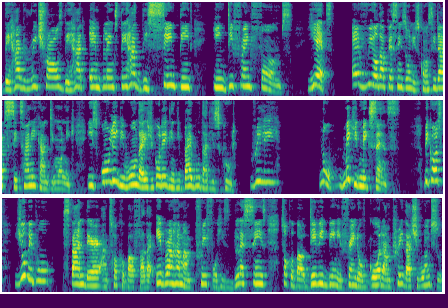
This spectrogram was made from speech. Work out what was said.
they had rituals, they had emblems, they had the same thing in different forms. Yet every other person's own is considered satanic and demonic. It's only the one that is recorded in the Bible that is good. Really? No, make it make sense. Because you people stand there and talk about Father Abraham and pray for his blessings, talk about David being a friend of God and pray that you want to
